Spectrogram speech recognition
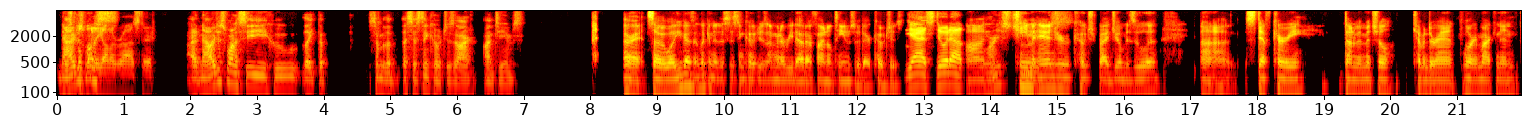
Now I just want to on the roster. I, now I just want to see who like the some of the assistant coaches are on teams. All right. So while you guys are looking at assistant coaches, I'm going to read out our final teams with their coaches. Yes, do it up. On Maurice Team James. Andrew, coached by Joe Mazzulla, uh, Steph Curry, Donovan Mitchell, Kevin Durant, Lauri Markkanen,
